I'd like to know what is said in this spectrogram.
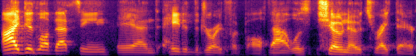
I did love that scene and hated the droid football. That was show notes right there.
